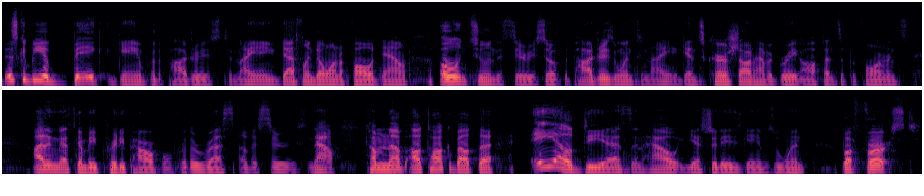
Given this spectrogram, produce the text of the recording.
this could be a big game for the Padres tonight, and you definitely don't want to fall down 0-2 in the series. So if the Padres win tonight against Kershaw and have a great offensive performance, I think that's going to be pretty powerful for the rest of the series. Now, coming up, I'll talk about the ALDS and how yesterday's games went. But first,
